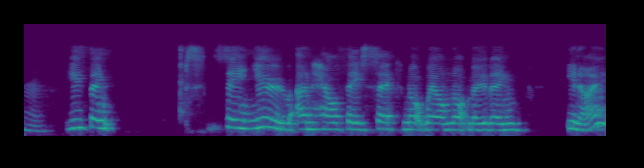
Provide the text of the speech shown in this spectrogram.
Hmm. You think seeing you unhealthy, sick, not well, not moving, you know,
